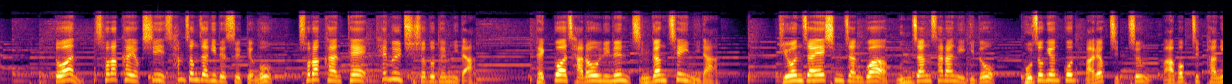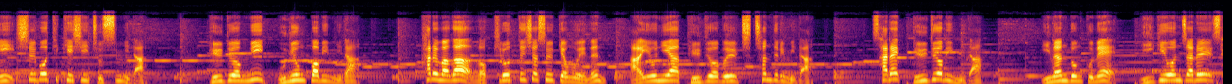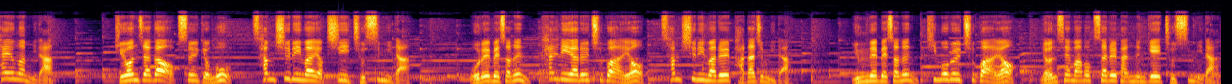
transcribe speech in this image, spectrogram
또한 소라카 역시 삼성작이 됐을 경우 소라카한테 템을 주셔도 됩니다. 백과 잘 어울리는 증강체입니다. 기원자의 심장과 문장 사랑이기도 보정연꽃 마력 집중 마법 지팡이 실버 티켓이 좋습니다. 빌드업 및 운용법입니다. 카르마가 럭키로 뜨셨을 경우에는 아이오니아 빌드업을 추천드립니다. 사렉 빌드업입니다. 이난동꾼의 이기원자를 사용합니다. 기원자가 없을 경우 삼슈리마 역시 좋습니다. 5렙에서는 탈리아를 추가하여 삼슈리마를 받아줍니다. 6렙에서는 티모를 추가하여 연쇄 마법사를 받는 게 좋습니다.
